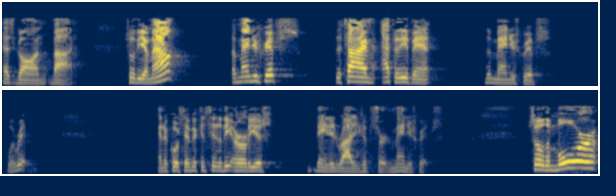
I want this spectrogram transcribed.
has gone by? So the amount of manuscripts, the time after the event, the manuscripts were written. And of course, they would consider the earliest dated writings of certain manuscripts. So the more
